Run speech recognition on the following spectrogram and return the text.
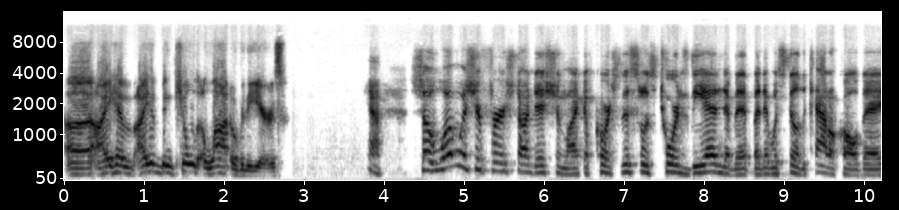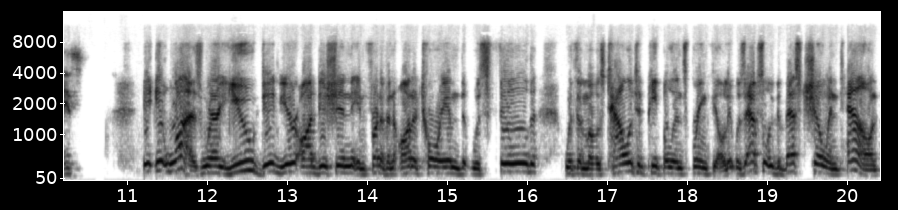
uh, I have, I have been killed a lot over the years. Yeah. So what was your first audition like? Of course, this was towards the end of it, but it was still the cattle call days. It, it was where you did your audition in front of an auditorium that was filled with the most talented people in Springfield. It was absolutely the best show in town.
